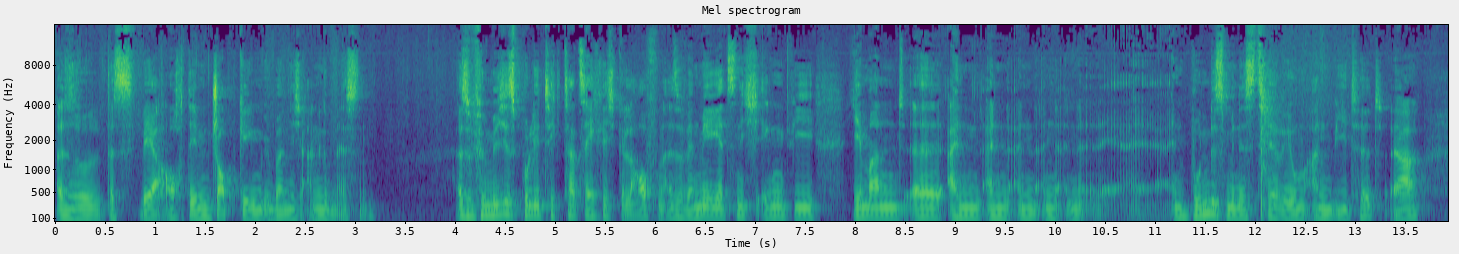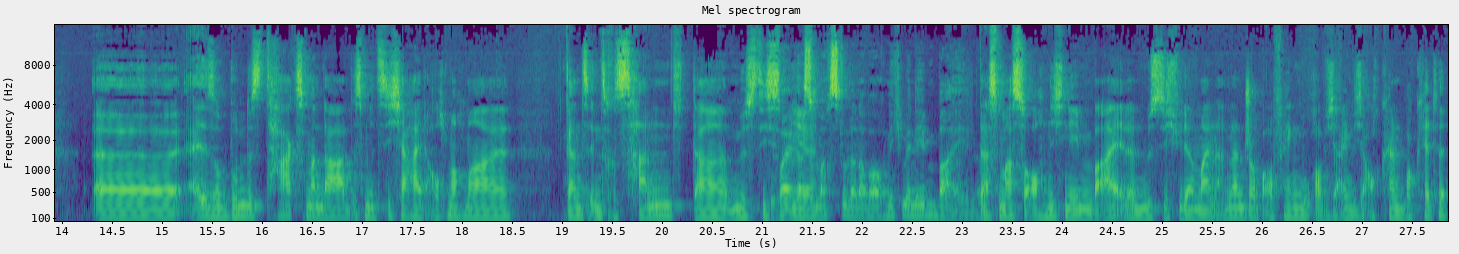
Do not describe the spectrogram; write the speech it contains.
Also das wäre auch dem Job gegenüber nicht angemessen. Also für mich ist Politik tatsächlich gelaufen. Also wenn mir jetzt nicht irgendwie jemand äh, ein, ein, ein, ein, ein, Bundesministerium anbietet, ja, äh, also Bundestagsmandat ist mit Sicherheit auch noch mal ganz interessant. Da müsste ich Weil das machst du dann aber auch nicht mehr nebenbei. Ne? das machst du auch nicht nebenbei. Dann müsste ich wieder meinen anderen Job aufhängen, worauf ich eigentlich auch keinen Bock hätte.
